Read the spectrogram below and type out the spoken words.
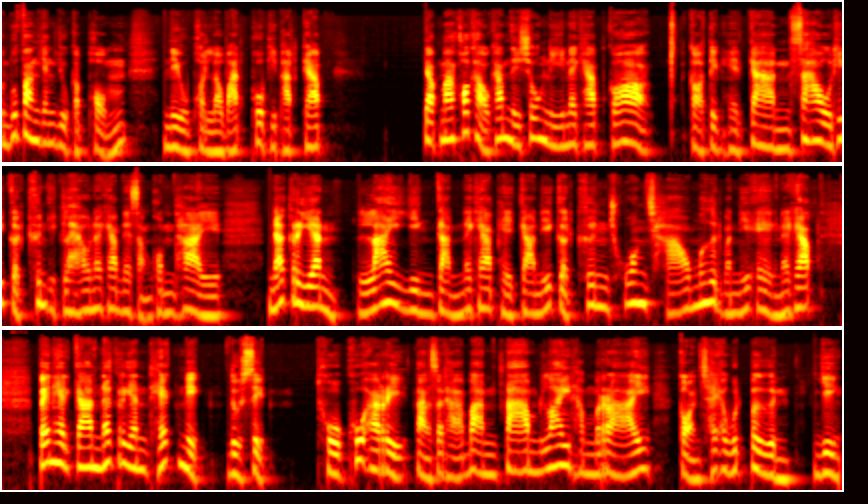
คุณผู้ฟังยังอยู่กับผม นิวพลวัตผู้พิพัฒน์ครับ กลับมาข้อข่าวค่ำในช่วงนี้นะครับ ก็ก่อติดเหตุการณ์เศร้าที่เกิดขึ้นอีกแล้วนะครับ ในสังคมไทย นักเรียนไล่ยิงกันนะครับ เหตุการณ์นี้เกิดขึ้นช่วงเช้ามืดวันนี้เองนะครับ เป็นเหตุการณ์นักเรียนเทคนิคดุสิต ถูกคู่อริต่างสถาบันตามไล่ทำร้าย ก่อนใช้อาวุธปืน ยิง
